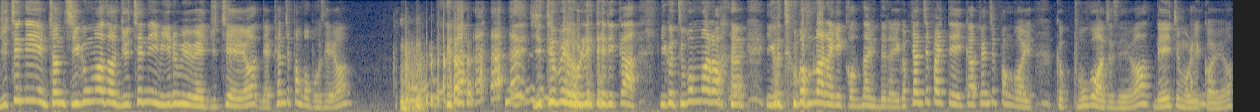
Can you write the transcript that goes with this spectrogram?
유채님 전 지금 와서 유채님 이름이 왜 유채예요? 내 편집한 거 보세요. 유튜브에 올릴 테니까 이거 두 번 말하 이거 두 번 말하기 겁나 힘들어. 이거 편집할 때니까 편집한 거 그 보고 와주세요. 내일쯤 올릴 거예요.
